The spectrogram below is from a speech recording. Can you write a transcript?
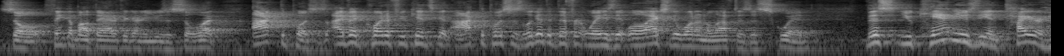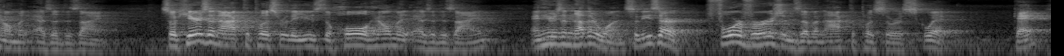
So think about that if you're going to use a silhouette. Octopuses. I've had quite a few kids get octopuses. Look at the different ways that. Well, actually, the one on the left is a squid. This you can use the entire helmet as a design. So here's an octopus where they use the whole helmet as a design. And here's another one. So these are four versions of an octopus or a squid. Okay?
